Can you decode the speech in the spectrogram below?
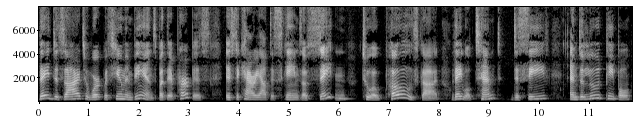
They desire to work with human beings, but their purpose is to carry out the schemes of Satan to oppose God. They will tempt, deceive, and delude people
